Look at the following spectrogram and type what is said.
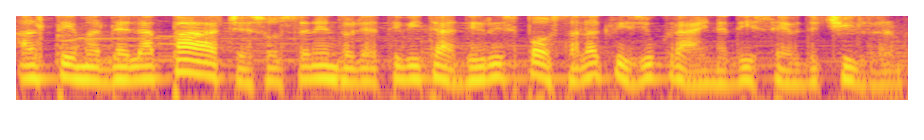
al tema della pace sostenendo le attività di risposta alla crisi ucraina di Save the Children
